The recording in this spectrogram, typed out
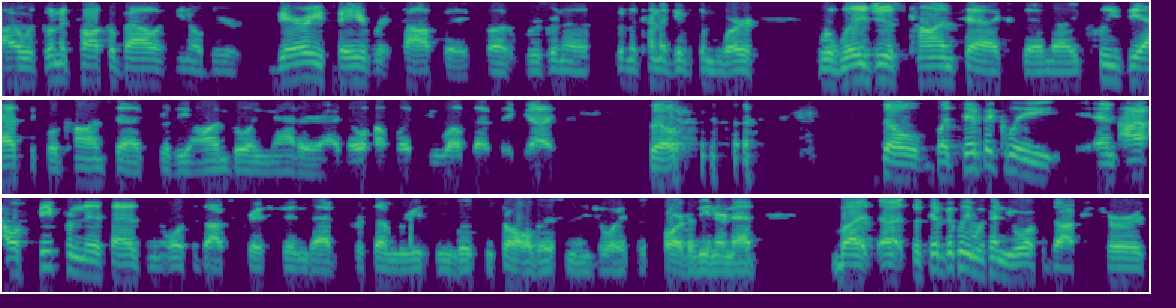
I was going to talk about you know their very favorite topic, but we're gonna gonna kind of give some more religious context and uh, ecclesiastical context for the ongoing matter. I know how much you love that big guy. So, so, but typically, and I'll speak from this as an Orthodox Christian that for some reason listens to all this and enjoys this part of the internet. But uh, so typically within the Orthodox Church,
